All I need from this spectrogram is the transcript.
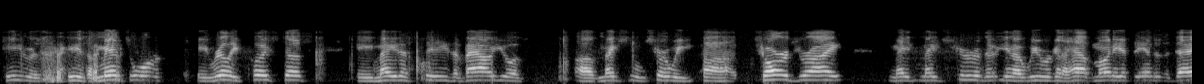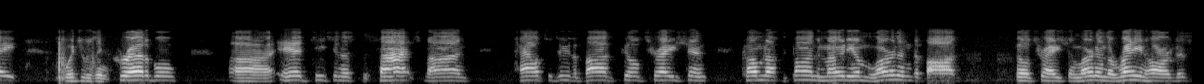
He was he's a mentor. He really pushed us. He made us see the value of of making sure we uh, charge right. Made made sure that you know we were going to have money at the end of the day, which was incredible. Uh, Ed teaching us the science behind how to do the bog filtration, coming up to Pondemonium, learning the bog filtration, learning the rain harvest.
